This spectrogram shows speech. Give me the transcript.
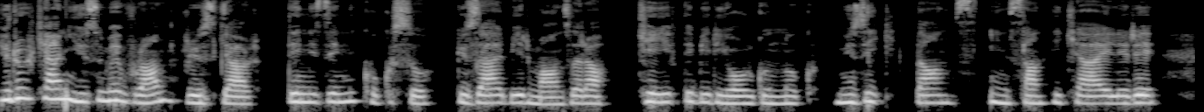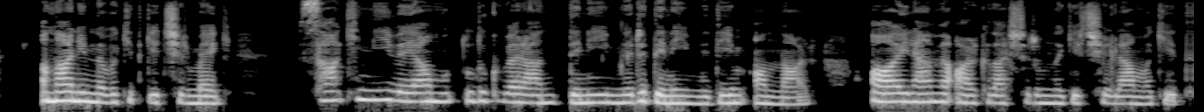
Yürürken yüzüme vuran rüzgar, denizin kokusu, güzel bir manzara, keyifli bir yorgunluk, müzik, dans, insan hikayeleri, anneannemle vakit geçirmek, sakinliği veya mutluluk veren deneyimleri deneyimlediğim anlar, ailem ve arkadaşlarımla geçirilen vakit,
